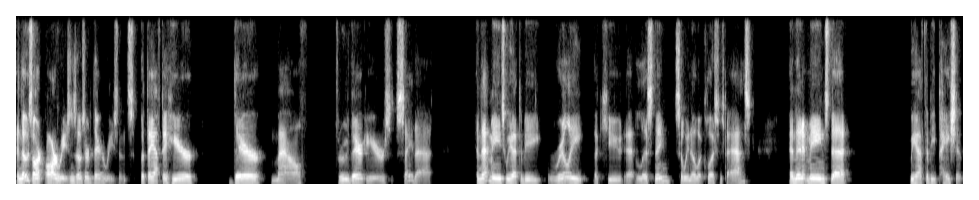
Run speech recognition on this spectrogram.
And those aren't our reasons, those are their reasons, but they have to hear their mouth through their ears say that. And that means we have to be really acute at listening so we know what questions to ask. And then it means that we have to be patient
